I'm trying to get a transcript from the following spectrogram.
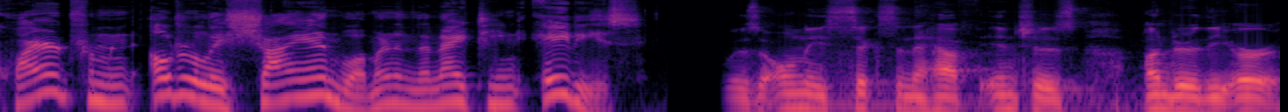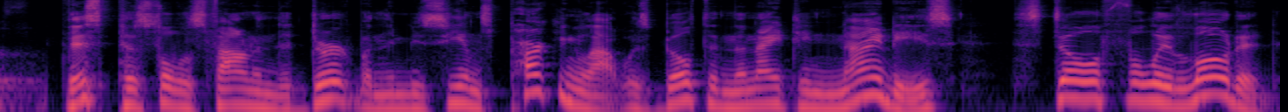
acquired from an elderly Cheyenne woman in the 1980s. It was only six and a half inches under the earth. This pistol was found in the dirt when the museum's parking lot was built in the 1990s, still fully loaded.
